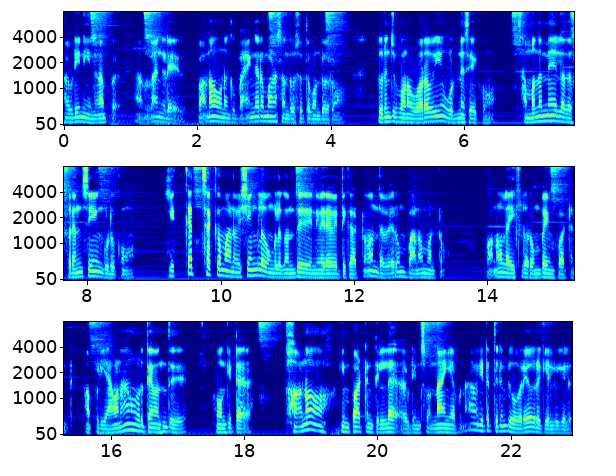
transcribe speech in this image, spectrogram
அப்படின்னு நீ நினப்ப. அதெல்லாம் கிடையாது. பணம் உனக்கு பயங்கரமான சந்தோஷத்தை கொண்டு வரும். பிரிஞ்சு போன உறவையும் ஒன்று சேர்க்கும். சம்மந்தமே இல்லாத ஃப்ரெண்ட்ஸையும் கொடுக்கும். எக்கச்சக்கமான விஷயங்களை உங்களுக்கு வந்து நிறைவேற்றி காட்டும். அந்த வெறும் பணம் மட்டும். பணம் லைஃப்பில் ரொம்ப இம்பார்ட்டண்ட் அப்படி அவனா ஒருத்தன் வந்து உங்ககிட்ட பணம் இம்பார்ட்டண்ட் இல்லை அப்படின்னு சொன்னாங்க அப்படின்னா அவங்ககிட்ட திரும்பி ஒரே ஒரு கேள்வி கேளு.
